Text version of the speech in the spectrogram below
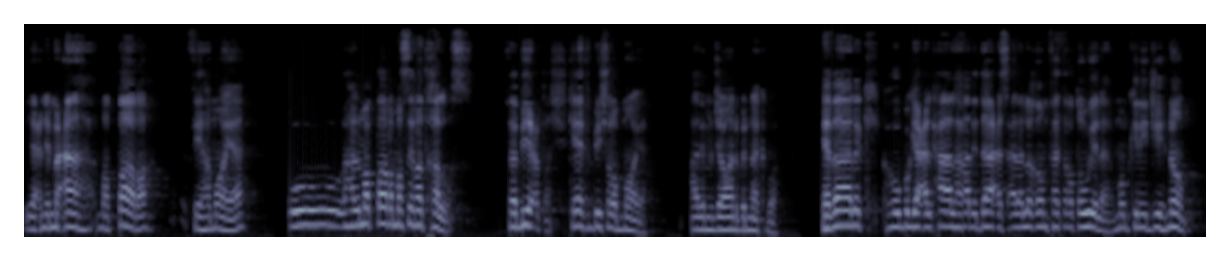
يعني معاه مطارة فيها موية وهالمطارة مصيرها تخلص فبيعطش. كيف بيشرب موية؟ هذه من جوانب النكبة. كذلك هو بقى على الحال هذه داعس على لغم فترة طويلة ممكن يجيه نوم.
